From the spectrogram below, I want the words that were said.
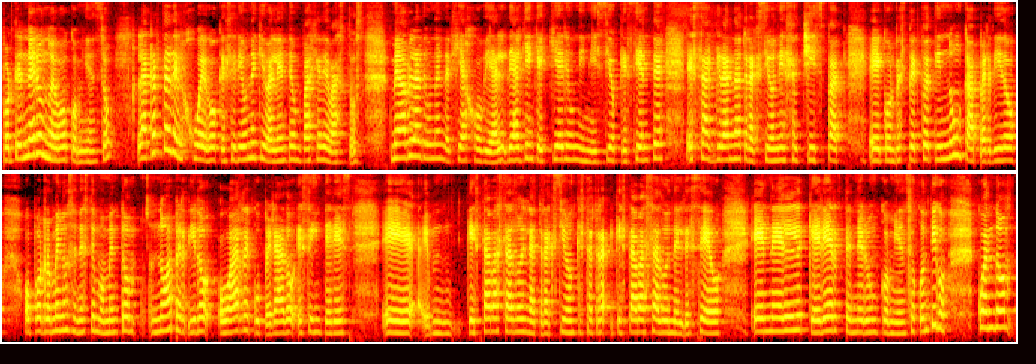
por tener un nuevo comienzo. La carta del juego, que sería un equivalente a un paje de bastos, me habla de una energía jovial, de alguien que quiere un inicio, que siente esa gran atracción, esa chispa eh, con respecto a ti, nunca ha perdido, o por lo menos en este momento no ha perdido o ha recuperado ese interés eh, em, que está basado en la atracción, que está, que está basado en el deseo, en el querer tener un comienzo contigo. Cuando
